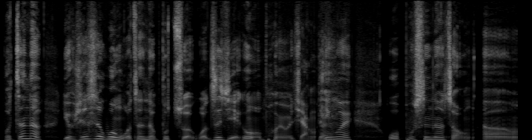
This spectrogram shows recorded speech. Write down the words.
我真的有些事问我真的不准，我自己也跟我朋友讲，因为我不是那种嗯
